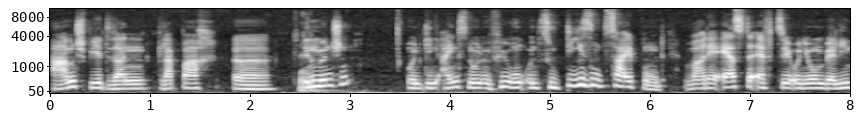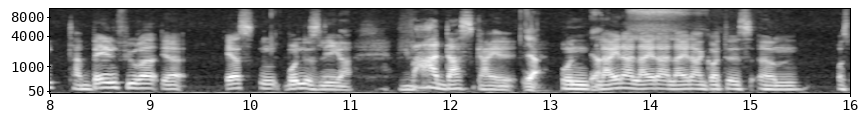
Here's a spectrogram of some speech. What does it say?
abends spielte dann Gladbach äh, in München und ging 1-0 in Führung. Und zu diesem Zeitpunkt war der erste FC Union Berlin Tabellenführer der ersten Bundesliga. War das geil. Ja. Und ja. leider, leider, leider Gottes, ähm, aus,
